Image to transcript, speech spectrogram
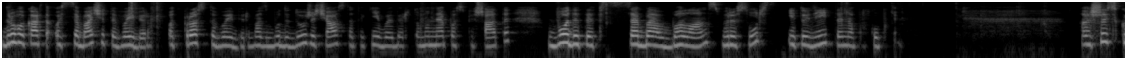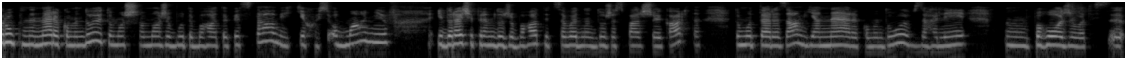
Друга карта, ось це бачите, вибір. От просто вибір. У вас буде дуже часто такий вибір, тому не поспішати, вводити в себе в баланс, в ресурс, і тоді йти на покупки. Щось крупне не рекомендую, тому що може бути багато підстав, якихось обманів. І, до речі, прям дуже багато, і це видно дуже з першої карти. Тому Терезам я не рекомендую взагалі погоджуватись, е,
